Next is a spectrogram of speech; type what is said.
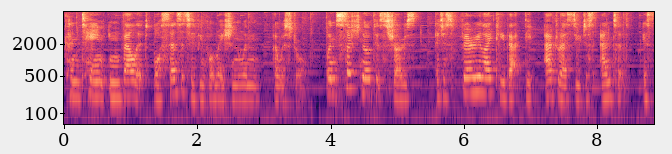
contain invalid or sensitive information when I withdraw? When such notice shows it is very likely that the address you just entered is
